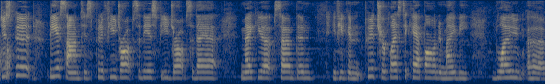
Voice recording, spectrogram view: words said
just put, be a scientist, put a few drops of this, few drops of that, make you up something. If you can put your plastic cap on and maybe blow, uh,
